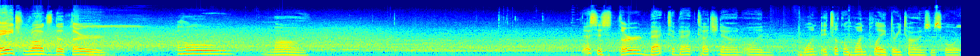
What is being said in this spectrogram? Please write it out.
H. Ruggs the third. Oh my. That's his third back-to-back touchdown on one. It took him one play three times to score.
